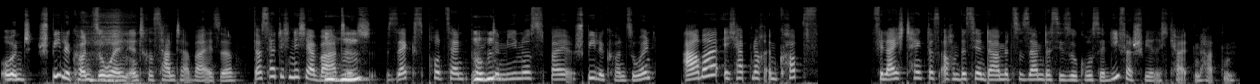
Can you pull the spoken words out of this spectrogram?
und Spielekonsolen interessanterweise. Das hätte ich nicht erwartet. Mhm. Sechs Prozentpunkte mhm. minus bei Spielekonsolen. Aber ich habe noch im Kopf, vielleicht hängt das auch ein bisschen damit zusammen, dass sie so große Lieferschwierigkeiten hatten.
